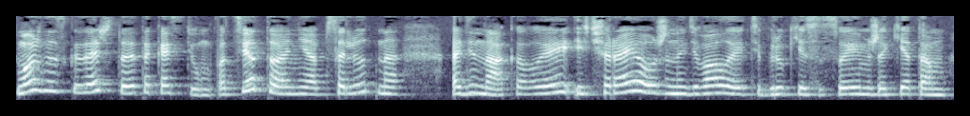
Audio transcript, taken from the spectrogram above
можно сказать, что это костюм. По цвету они абсолютно одинаковые. И вчера я уже надевала эти брюки со своим жакетом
